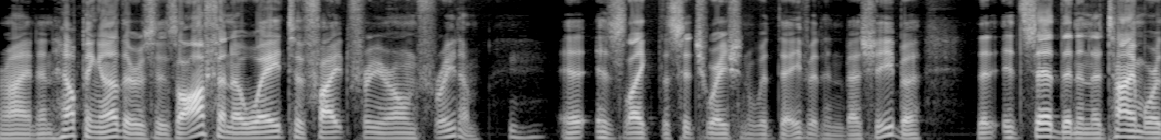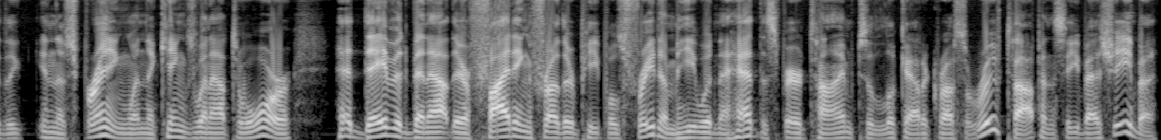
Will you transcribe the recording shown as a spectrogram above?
Right. And helping others is often a way to fight for your own freedom. Mm-hmm. It is like the situation with David and Bathsheba. That it said that in a time where the in the spring when the kings went out to war, had David been out there fighting for other people's freedom, he wouldn't have had the spare time to look out across the rooftop and see Bathsheba.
